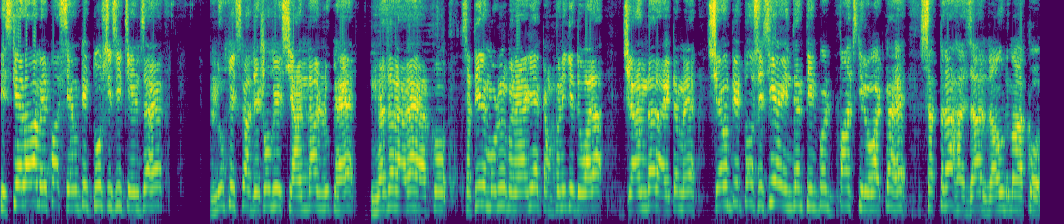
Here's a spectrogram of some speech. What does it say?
इसके अलावा मेरे पास सेवेंटी टू सीसी चेंसा है। लुक इसका देखोगे, शानदार लुक है। नज़र आ रहा है आपको। सतील मॉडल बनाया गया कंपनी के द्वारा। जानदार आइटम है। सेवेंटी टू सीसी है। इंजन तीन पॉइंट पाँच किलो वाट का है। सत्रह हज़ार राउंड में आपको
